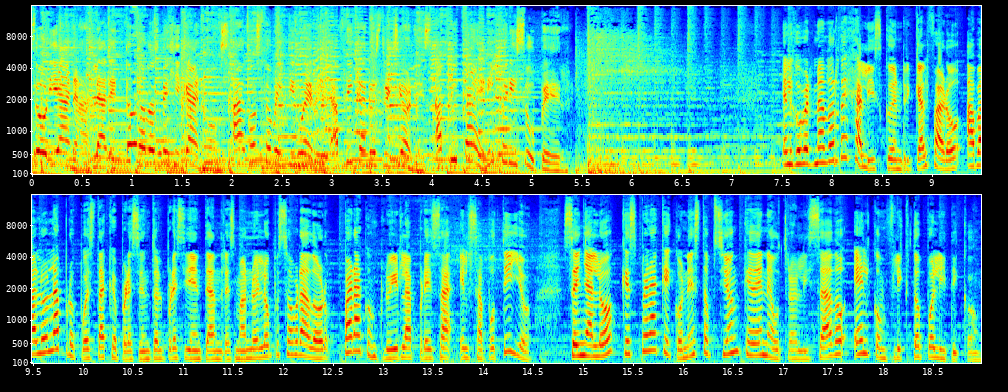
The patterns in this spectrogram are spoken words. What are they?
Soriana, la de todos los mexicanos. Agosto 29. Aplica restricciones. Aplica en Hiper y Super. El gobernador de Jalisco, Enrique Alfaro, avaló la propuesta que presentó el presidente Andrés Manuel López Obrador para concluir la presa El Zapotillo. Señaló que espera que con esta opción quede neutralizado el conflicto político.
